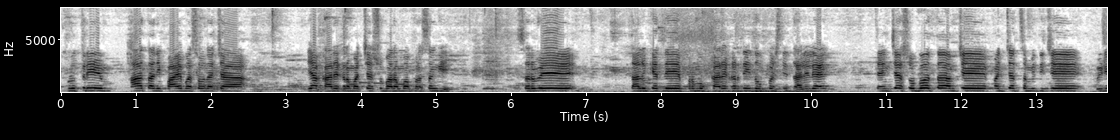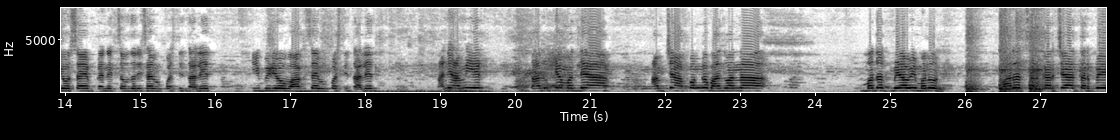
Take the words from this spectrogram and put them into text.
कृत्रिम हात आणि पाय बसवण्याच्या या कार्यक्रमाच्या शुभारंभ प्रसंगी सर्व तालुक्यातले प्रमुख कार्यकर्ते इथं उपस्थित झालेले आहेत. त्यांच्यासोबत आमचे पंचायत समितीचे बी डी ओ साहेब गणेश चौधरी साहेब उपस्थित झालेत. ई बी डी ओ वाघ साहेब उपस्थित झालेत. आणि आम्ही एक तालुक्यामधल्या आमच्या अपंग बांधवांना मदत मिळावी म्हणून भारत सरकारच्या तर्फे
